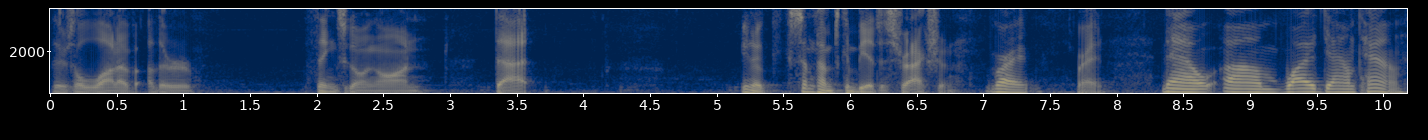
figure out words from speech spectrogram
there's a lot of other things going on that you know sometimes can be a distraction, right right? now um, why downtown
